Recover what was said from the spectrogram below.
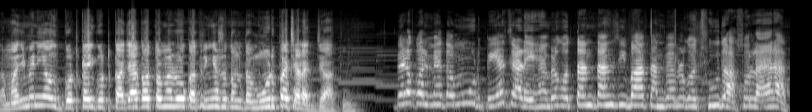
समझ में नहीं है गुटका ही गुटका जाकर तुम्हें रोकत नहीं है सो तुम तो मूड पे चढ़त जाती बिल्कुल मैं तो मूड पे चढ़े हैं बिल्कुल तन तन सी बात पे बिल्कुल छूदा सो लहरत।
